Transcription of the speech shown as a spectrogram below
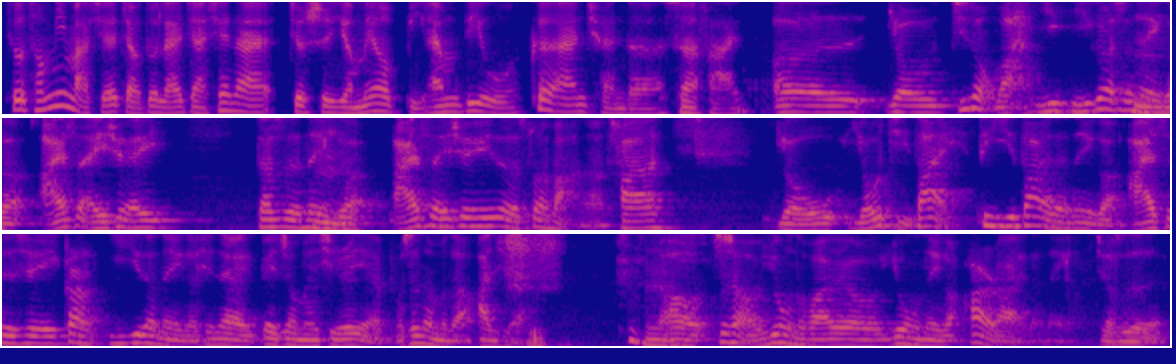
就从密码学角度来讲，现在就是有没有比 MD 五更安全的算法？呃，有几种吧，一一个是那个 SHA，、但是那个 SHA 的算法呢，它有有几代，第一代的那个 SHA 杠一的那个，现在被证明其实也不是那么的安全。嗯 然后至少用的话要用那个二代的那个，就是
